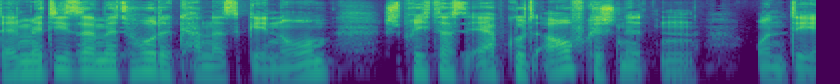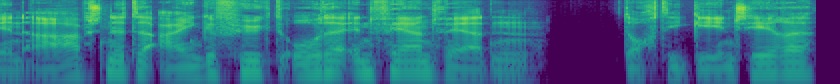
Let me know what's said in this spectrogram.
Denn mit dieser Methode kann das Genom, sprich das Erbgut, aufgeschnitten und DNA-Abschnitte eingefügt oder entfernt werden. Doch die Genschere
